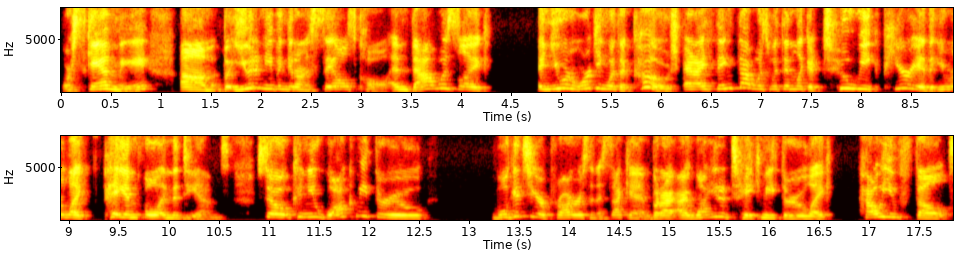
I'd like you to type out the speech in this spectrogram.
or scam me. Um, but you didn't even get on a sales call. And that was like, and you were working with a coach. And I think that was within like a two week period that you were like pay in full in the DMs. So can you walk me through? We'll get to your progress in a second, but I, I want you to take me through like how you felt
